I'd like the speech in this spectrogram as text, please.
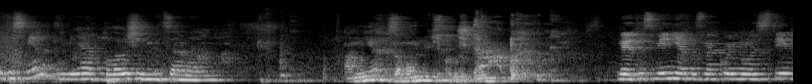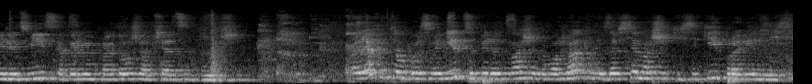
Эта смена для меня была очень эмоциональной. А мне запомнились кружки. На этой смене я познакомилась с теми людьми, с которыми продолжу общаться в будущем. А я хотел бы извиниться перед нашими вожатыми за все наши кисяки и провинности.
